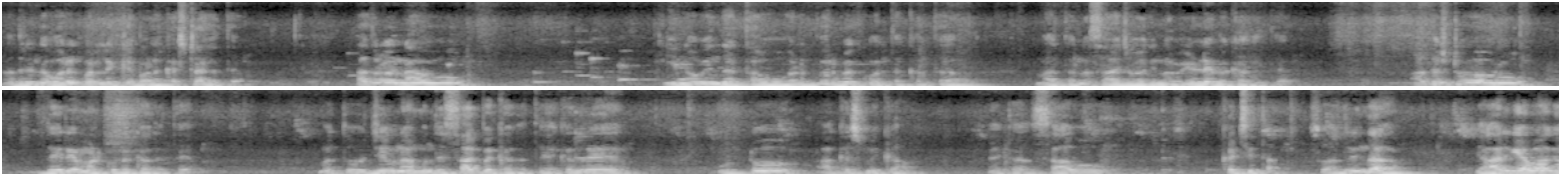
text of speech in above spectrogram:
ಅದರಿಂದ ಹೊರಗೆ ಬರಲಿಕ್ಕೆ ಭಾಳ ಕಷ್ಟ ಆಗುತ್ತೆ. ಆದರೂ ನಾವು ಈ ನೋವಿಂದ ತಾವು ಹೊರಗೆ ಬರಬೇಕು ಅಂತಕ್ಕಂಥ ಮಾತನ್ನು ಸಹಜವಾಗಿ ನಾವು ಹೇಳಲೇಬೇಕಾಗುತ್ತೆ. ಆದಷ್ಟು ಅವರು ಧೈರ್ಯ ಮಾಡ್ಕೋಬೇಕಾಗತ್ತೆ ಮತ್ತು ಜೀವನ ಮುಂದೆ ಸಾಗಬೇಕಾಗತ್ತೆ. ಯಾಕಂದರೆ ಹುಟ್ಟು ಆಕಸ್ಮಿಕ ಆಯಿತಾ, ಸಾವು ಖಚಿತ. ಸೊ ಅದರಿಂದ ಯಾರಿಗೆ ಯಾವಾಗ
